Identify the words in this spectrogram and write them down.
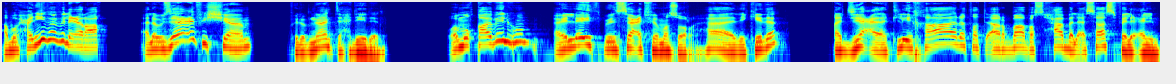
أبو حنيفة في العراق الأوزاعي في الشام في لبنان تحديدا. ومقابلهم الليث بن سعد في مصر. هذه كذا قد جعلت لي خارطة أرباب أصحاب الأساس في العلم.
